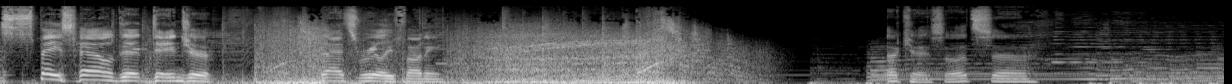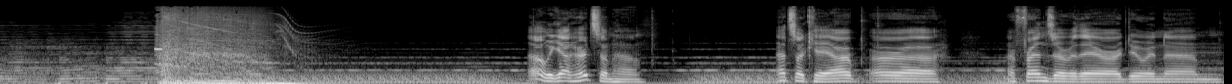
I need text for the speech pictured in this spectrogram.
Space hell danger. That's really funny. Okay, so let's uh Oh, we got hurt somehow. That's okay. Our our uh, our friends over there are doing um,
